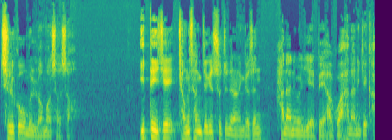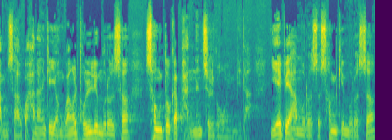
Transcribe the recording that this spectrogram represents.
즐거움을 넘어서서 이때 이제 정상적인 수준이라는 것은 하나님을 예배하고 하나님께 감사하고 하나님께 영광을 돌림으로써 성도가 받는 즐거움입니다. 예배함으로써 섬김으로써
